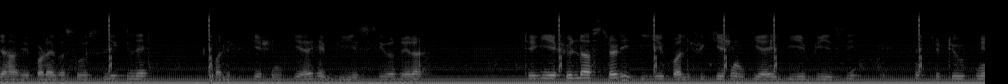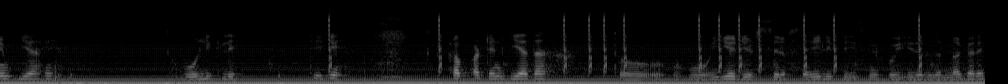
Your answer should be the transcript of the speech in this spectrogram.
जहाँ पे पढ़ा है बस वो लिख ले क्वालिफिकेशन किया है बीएससी वगैरह। ठीक है, ये फ़ील्ड ऑफ़ स्टडी ये क्वालिफिकेशन किया है बीए बीएससी इंस्टीट्यूट नेम किया है, वो लिख ले। ठीक है, कब अटेंड किया था तो वो ये डेट सिर्फ़ सही लिख ले, इसमें कोई इधर उधर ना करे।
